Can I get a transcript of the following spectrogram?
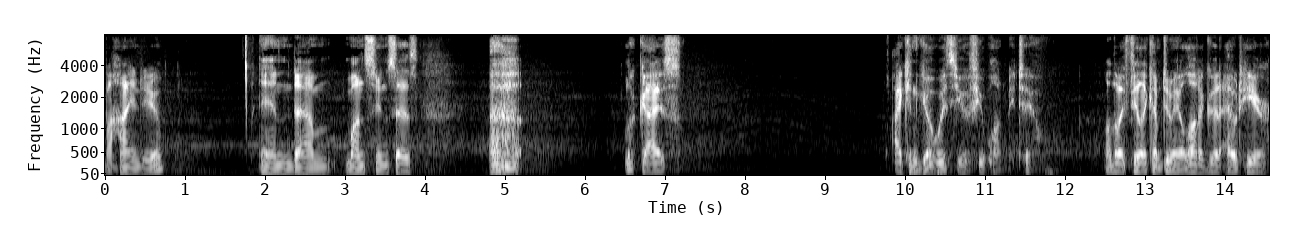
behind you, and um, Monsoon says, uh, "Look, guys, I can go with you if you want me to. Although I feel like I'm doing a lot of good out here."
